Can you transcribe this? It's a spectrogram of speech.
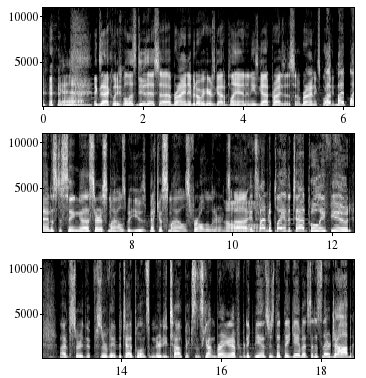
yeah. exactly. Well, let's do this. Uh, Brian Ibbott over here's got a plan, and he's got prizes. So, Brian, my, explain. my plan is to sing uh, Sarah Smiles, but use Becca Smiles for all the lyrics. Uh, it's time to play the Tadpooley feud. I've sur- surveyed the Tadpool on some nerdy topics, and Scott and Brian are going to have to predict the answers that they gave us. And it's their job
